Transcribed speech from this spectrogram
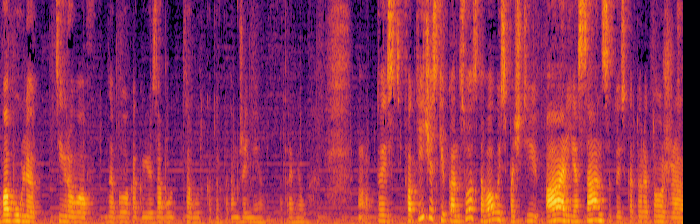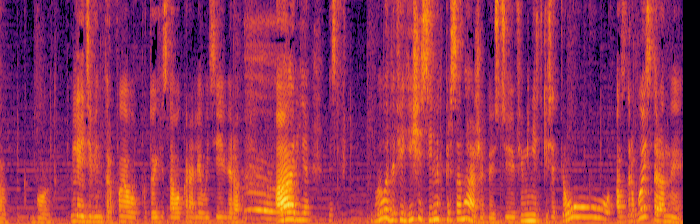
бабуля Тирова, забыла, как ее зовут, зовут который потом Джейми отравил. А, То есть фактически к концу оставалась почти Ария, Санса, то есть которая тоже как бы леди Винтерфелл в итоге стала королевой Севера. Ария. То есть было дофигища сильных персонажей. То есть феминистки все таки а с другой стороны,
